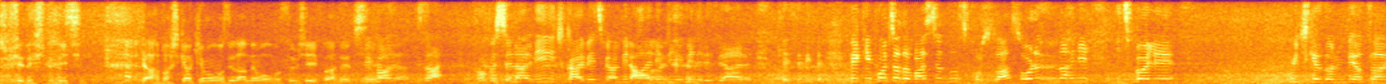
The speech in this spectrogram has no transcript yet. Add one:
Hiçbir şey değişmediği için. ya başka hakem olması ya da annem olması bir şey ifade etmiyor. Şifa, güzel. Profesyonelliği hiç kaybetmeyen bir aile Aynen. diyebiliriz yani. Kesinlikle. Peki Foça'da başladığınız kursla sonrasında hani hiç böyle üç kez olimpiyata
